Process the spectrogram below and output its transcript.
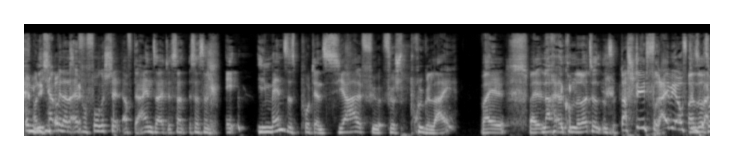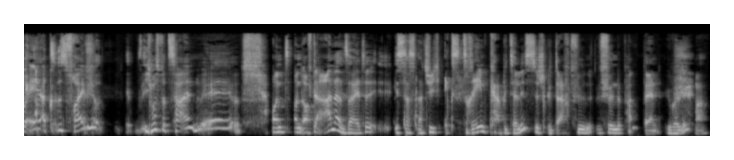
Kommen und ich habe mir dann einfach vorgestellt, auf der einen Seite ist das, ist das ein immenses Potenzial für, für Sprügelei. Weil, weil nachher kommen da Leute und, und das steht Freibier auf dem also so, ey, das ist Freibier ich muss bezahlen. Und, und auf der anderen Seite ist das natürlich extrem kapitalistisch gedacht für, für eine Punkband. Überleg mal.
